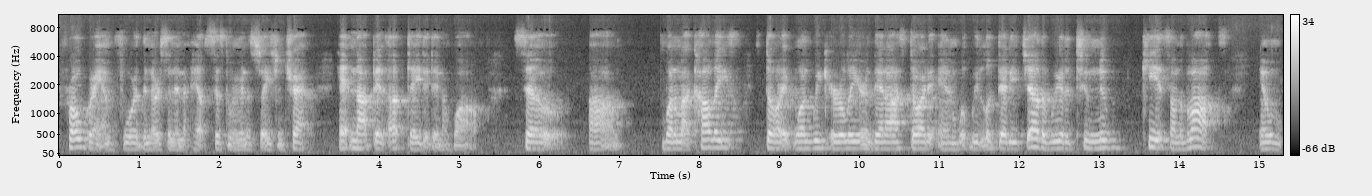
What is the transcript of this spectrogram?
program for the nursing and health system administration track had not been updated in a while. So um, one of my colleagues started one week earlier, and then I started, and what we looked at each other, we were the two new kids on the blocks, and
